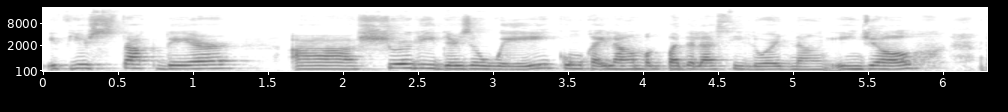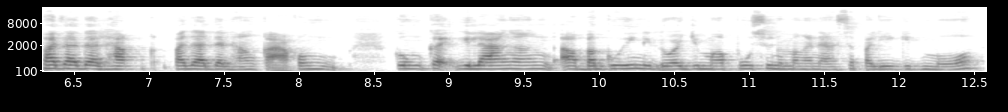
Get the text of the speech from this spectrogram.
If you're stuck there, uh, surely there's a way. Kung kailangan magpadala si Lord ng angel, padadalhan, padadalhan ka. Kung, kung kailangan uh, baguhin ni Lord yung mga puso ng mga nasa paligid mo,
